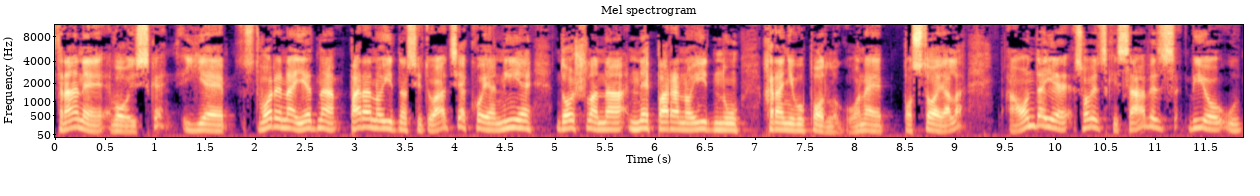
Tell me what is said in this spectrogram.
strane vojske je stvorena jedna paranoidna situacija koja nije došla na neparanoidnu hranjivu podlogu. Ona je postojala, a onda je Sovjetski savez bio u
